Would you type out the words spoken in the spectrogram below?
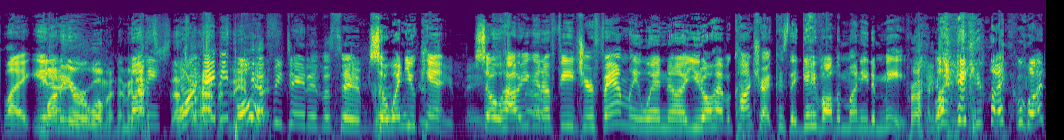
Like you know Money what or a woman. I mean, Money, that's- that's or what maybe happens at the end of both. the if he dated the same girl So when you can't, teammates, so how are you know? gonna feed your family when uh, you don't have a contract because they gave all the money to me? Right. Like, like what?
